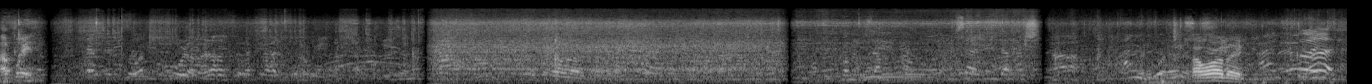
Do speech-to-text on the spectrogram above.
Après. How are they? Good.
